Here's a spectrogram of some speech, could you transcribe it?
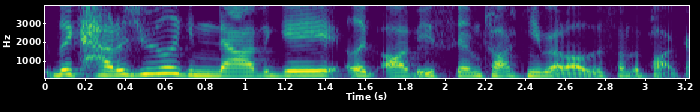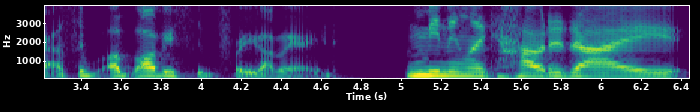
like how did you like navigate? Like obviously, I'm talking about all this on the podcast. Like obviously, before you got married. Meaning like how did I?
